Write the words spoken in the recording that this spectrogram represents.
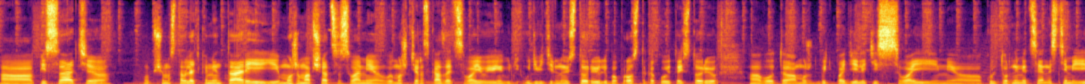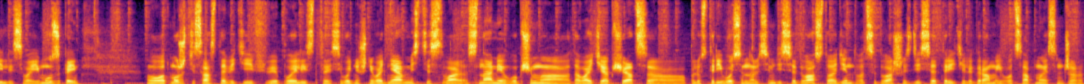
а, писать э, в общем, оставлять комментарии и можем общаться с вами. Вы можете рассказать свою удивительную историю, либо просто какую-то историю. А вот, а может быть, поделитесь своими а, культурными ценностями или своей музыкой. Вот, можете составить и плейлист сегодняшнего дня вместе с, с нами. В общем, а, давайте общаться. Плюс 3 8072 101 22 63 Телеграм и WhatsApp Messenger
